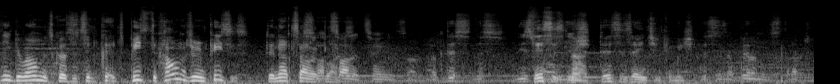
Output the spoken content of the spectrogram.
Think the Romans, because it's in, it's piece. The columns are in pieces. They're not solid blocks. Solid, solid, solid. But this, this, this. This is not. This is ancient Khemitian. This is a pyramid structure.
